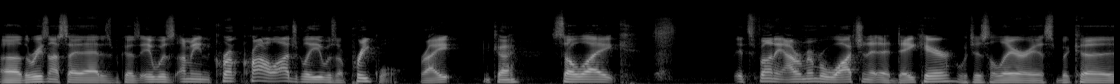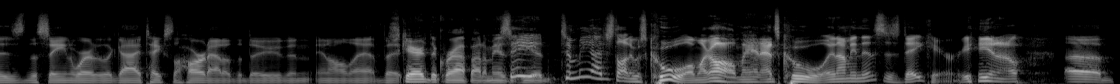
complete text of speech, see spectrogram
Uh, the reason I say that is because it was, I mean, chron- chronologically, it was a prequel, right? Okay. So like it's funny. I remember watching it at daycare, which is hilarious because the scene where the guy takes the heart out of the dude and, and all that. But Scared the crap out of me as see, a kid. to me, I just thought it was cool. I'm like, oh man, that's cool. And I mean, this is daycare, you know. Um,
